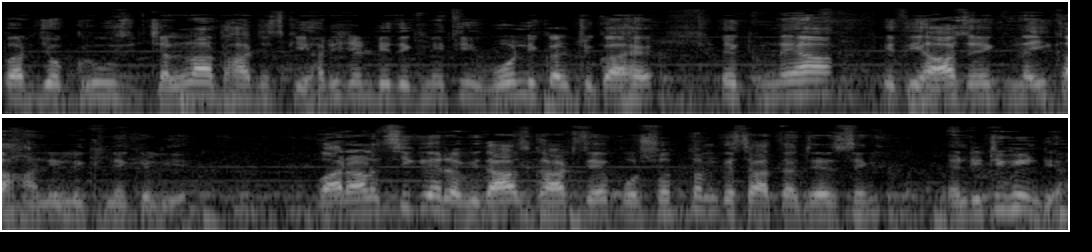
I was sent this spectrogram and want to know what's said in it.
पर जो क्रूज चलना था, जिसकी हरी झंडी दिखनी थी, वो निकल चुका है एक नया इतिहास, एक नई कहानी लिखने के लिए। वाराणसी के रविदास घाट से पुरुषोत्तम के साथ अजय सिंह, एनडीटीवी इंडिया।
